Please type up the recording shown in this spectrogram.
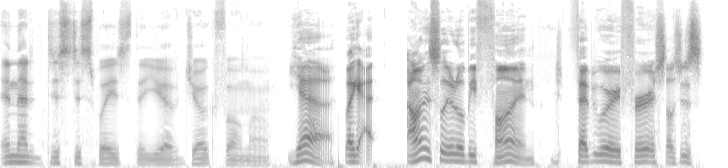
and that just displays that you have joke FOMO. Yeah, like I, honestly, it'll be fun. February first, I'll just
